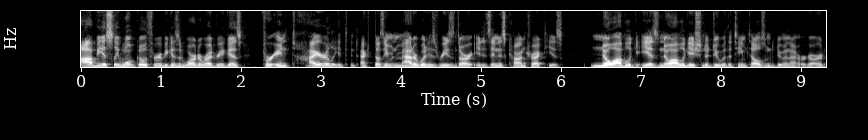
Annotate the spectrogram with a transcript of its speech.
obviously won't go through because Eduardo Rodriguez, for entirely, it actually doesn't even matter what his reasons are. It is in his contract. He has no oblig- He has no obligation to do what the team tells him to do in that regard.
